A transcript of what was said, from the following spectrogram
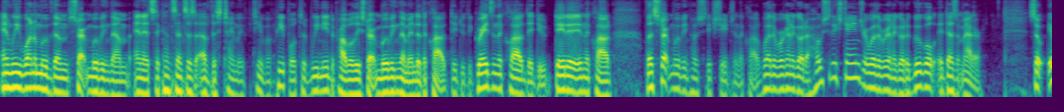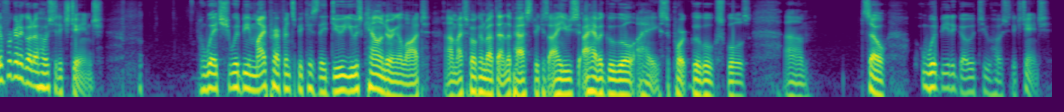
and we want to move them, start moving them, and it's a consensus of this team of, team of people. To we need to probably start moving them into the cloud. They do the grades in the cloud, they do data in the cloud. Let's start moving Hosted Exchange in the cloud. Whether we're going to go to Hosted Exchange or whether we're going to go to Google, it doesn't matter. So if we're going to go to Hosted Exchange, which would be my preference because they do use calendaring a lot. Um, I've spoken about that in the past because I use I have a Google, I support Google schools, um, so would be to go to Hosted Exchange.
